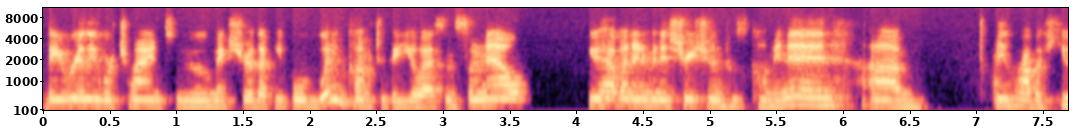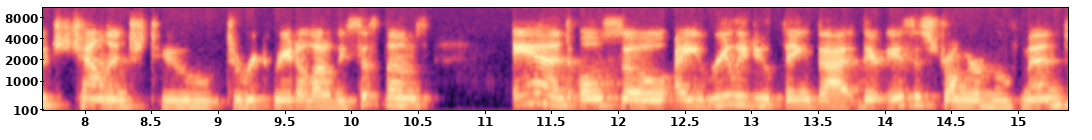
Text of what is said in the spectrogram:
they really were trying to make sure that people wouldn't come to the US. And so now you have an administration who's coming in. Um, you have a huge challenge to to recreate a lot of these systems. And also, I really do think that there is a stronger movement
